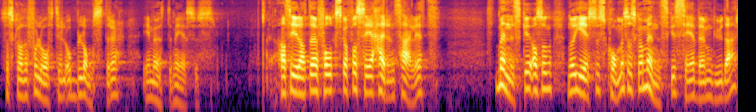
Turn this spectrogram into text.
så skal det få lov til å blomstre i møte med Jesus. Han sier at eh, folk skal få se Herrens herlighet. Menneske, altså når Jesus kommer, så skal mennesket se hvem Gud er.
